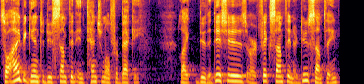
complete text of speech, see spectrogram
So I began to do something intentional for Becky, like do the dishes or fix something or do something,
